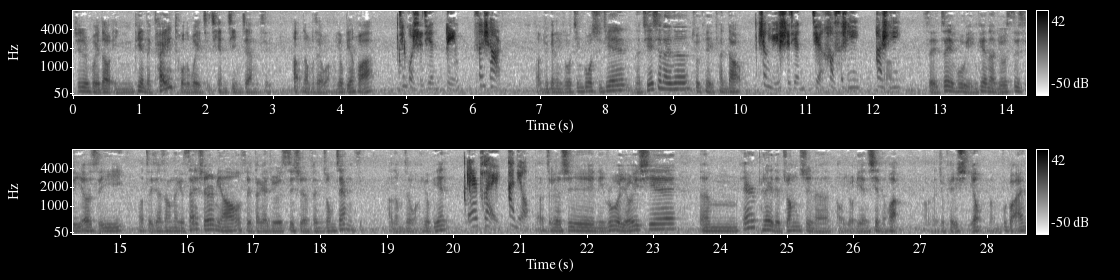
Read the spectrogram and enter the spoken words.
就是回到影片的开头的位置前进，这样子。好，那我们再往右边滑。经过时间零三十二。好，就跟你说经过时间。那接下来呢，就可以看到剩余时间减号四十一二十一。所以这一部影片呢，就是四十一二十一，哦，再加上那个三十二秒，所以大概就是四十二分钟这样子。好，那我们再往右边。AirPlay 按钮。呃，这个是你如果有一些嗯 AirPlay 的装置呢，哦，有连线的话。那就可以使用，不管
